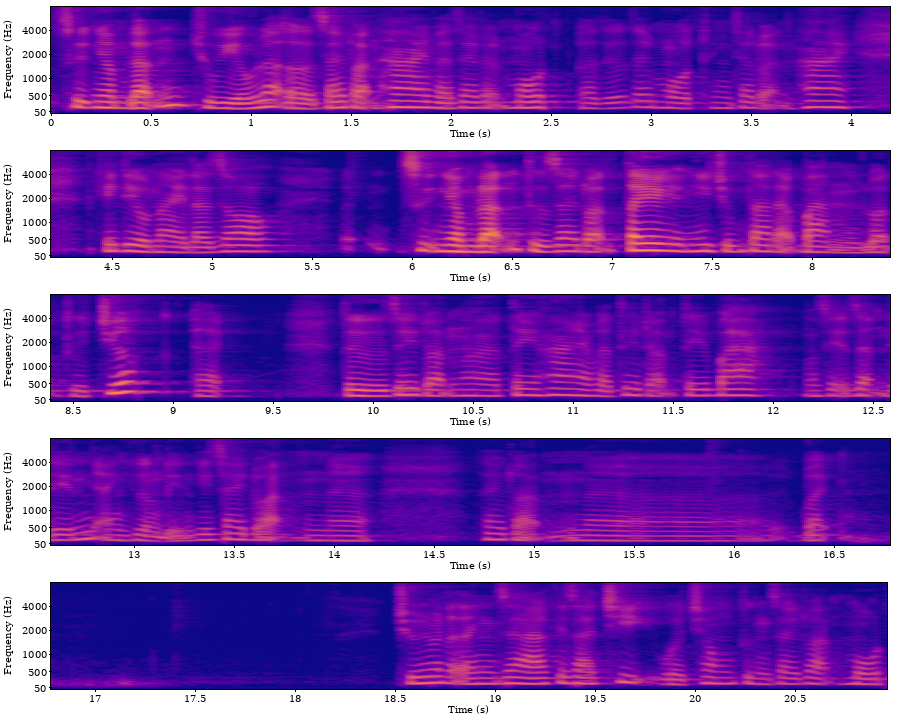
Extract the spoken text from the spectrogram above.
sự nhầm lẫn chủ yếu là ở giai đoạn 2 và giai đoạn 1 và giữa giai đoạn 1 thành giai đoạn 2. Cái điều này là do sự nhầm lẫn từ giai đoạn T như chúng ta đã bàn luận từ trước. Từ giai đoạn à, T2 và giai đoạn T3 nó sẽ dẫn đến ảnh hưởng đến cái giai đoạn à, giai đoạn à, bệnh. Chúng ta đã đánh giá cái giá trị của trong từng giai đoạn 1,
